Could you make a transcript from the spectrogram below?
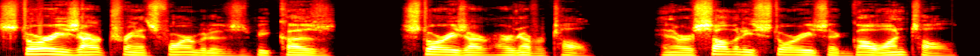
stories aren't transformative because stories are, are never told. And there are so many stories that go untold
